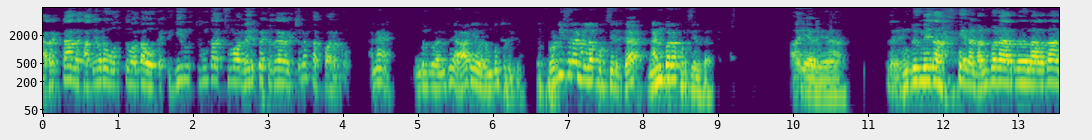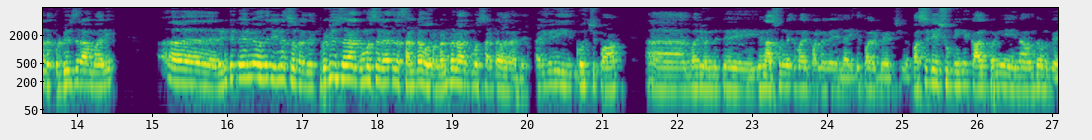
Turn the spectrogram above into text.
கரெக்டா அந்த கதையோட ஒத்து வந்தா ஓகே திடீர்னு துண்டா சும்மா வெறுப்பேற்றதாக வச்சோன்னா தப்பா இருக்கும். உங்களுக்கு வந்து ஆடியோ ரொம்ப பிடிக்கும். ப்ரொடியூசரா நல்லா பிடிச்சிருக்கா நண்பரா பிடிச்சிருக்கா? ஆரியாவையா இல்ல ரெண்டுமே தான். ஏன்னா நண்பனா இருந்ததுனால தான் அந்த ப்ரொடியூசரா மாதிரி ரெண்டு பேருமே வந்துட்டு என்ன சொல்றது? ப்ரொடியூசரா இருக்கும்போது சில நேரத்துல சண்டை வரும். நண்பனா இருக்கும்போது சண்டை வராது. அடிக்கடி கோச்சுப்பான். இது மாதிரி வந்துட்டு இது நான் சொன்ன இது மாதிரி பண்ணவே இல்லை. இது பாரு இப்படி ஆயிடுச்சுன்னு. ஃபர்ஸ்ட் டே ஷூட்டிங்கே கால் பண்ணி நான் வந்து உனக்கு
